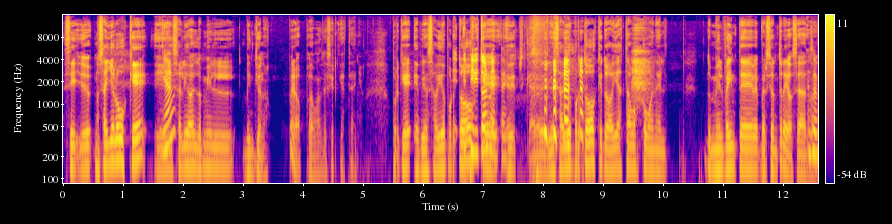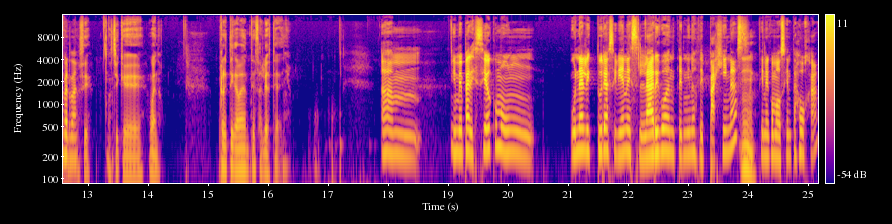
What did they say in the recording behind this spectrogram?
sí. Yo, no sé, yo lo busqué y ¿Ya? salió el 2021. Pero podemos decir que este año. Porque es bien sabido por E- todos. que- espiritualmente. eh, claro, es bien sabido por todos que todavía estamos como en el 2020 versión 3. O sea, Eso es verdad. Sí. Así que, bueno. Prácticamente salió este año. Am, y me pareció como un, una lectura, si bien es largo en términos de páginas, Mm. tiene como 200 hojas.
